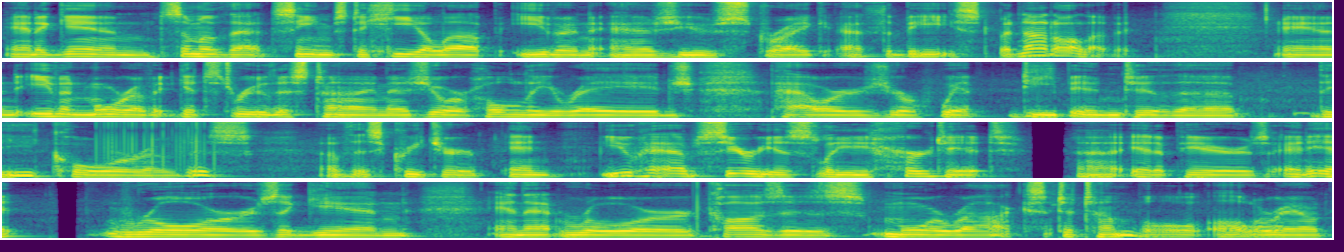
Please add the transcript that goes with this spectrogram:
And again, some of that seems to heal up even as you strike at the beast, but not all of it. And even more of it gets through this time as your holy rage powers your whip deep into the the core of this of this creature, and you have seriously hurt it. Uh, it appears, and it roars again, and that roar causes more rocks to tumble all around.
